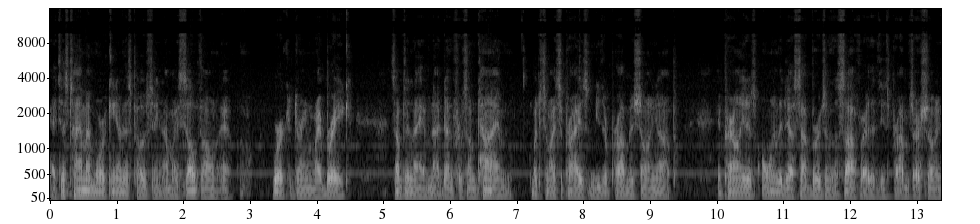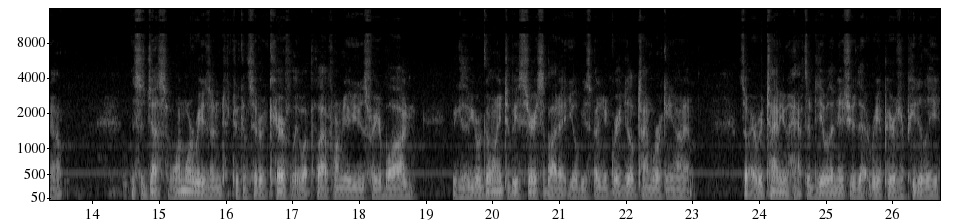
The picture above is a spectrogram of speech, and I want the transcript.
At this time, I'm working on this posting on my cell phone at work during my break, something that I have not done for some time. Much to my surprise, neither problem is showing up. Apparently, it is only the desktop version of the software that these problems are showing up. This is just one more reason to consider carefully what platform you use for your blog, because if you are going to be serious about it, you'll be spending a great deal of time working on it. So every time you have to deal with an issue that reappears repeatedly,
